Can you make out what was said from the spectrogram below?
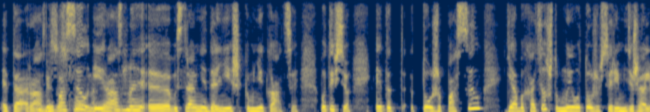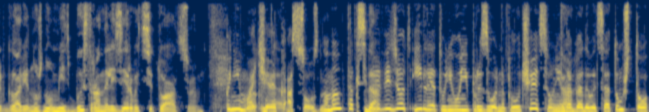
это разный Безусловно. посыл и разное э, выстраивание дальнейшей коммуникации. Вот и все. Этот тоже посыл, я бы хотела, чтобы мы его тоже все время держали в голове. Нужно уметь быстро анализировать ситуацию. Понимать, человек осознанно так себя да. ведет, или это у него непроизвольно получается, он не да. догадывается о том, что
